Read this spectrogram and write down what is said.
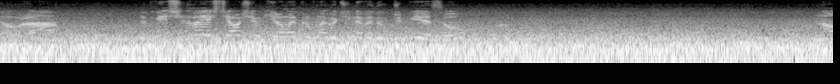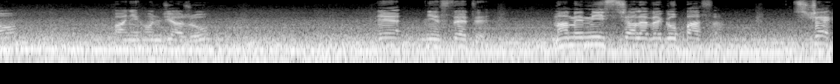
Dobra. Te 228 km na godzinę według GPS-u. No, panie Hondziarzu. Nie, niestety. Mamy mistrza lewego pasa. Z Czech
